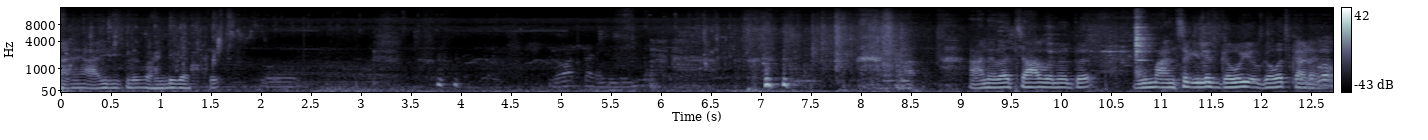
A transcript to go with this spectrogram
आणि आई इकडे भांडी घासते. आणि आता चहा बनवतोय आणि माणसं गेलेत गहू गवत काढायला.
